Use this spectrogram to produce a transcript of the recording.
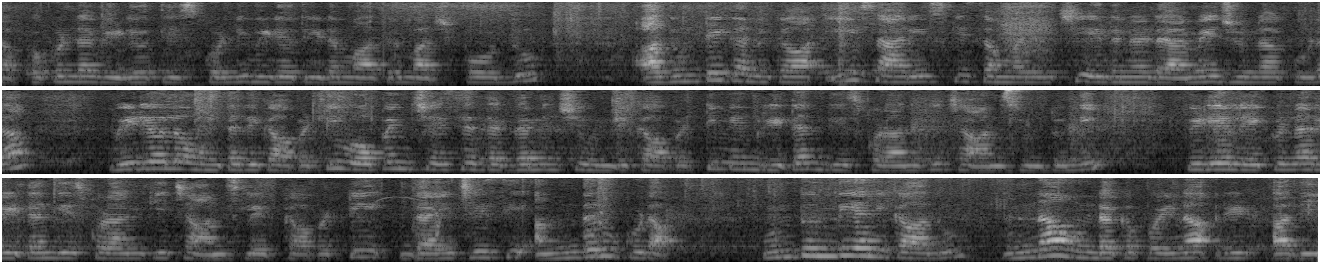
తప్పకుండా వీడియో తీసుకోండి. వీడియో తీయడం మాత్రం మర్చిపోవద్దు. అది ఉంటే కనుక ఈ శారీస్కి సంబంధించి ఏదైనా డ్యామేజ్ ఉన్నా కూడా వీడియోలో ఉంటుంది కాబట్టి ఓపెన్ చేసే దగ్గర నుంచి ఉంది కాబట్టి మేము రిటర్న్ తీసుకోవడానికి ఛాన్స్ ఉంటుంది. వీడియో లేకుండా రిటర్న్ తీసుకోవడానికి ఛాన్స్ లేదు కాబట్టి దయచేసి అందరూ కూడా ఉంటుంది అని కాదు ఉన్నా ఉండకపోయినా అది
